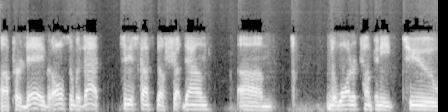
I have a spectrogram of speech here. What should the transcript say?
uh, per day. But also with that, City of Scottsdale shut down um, the water company to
